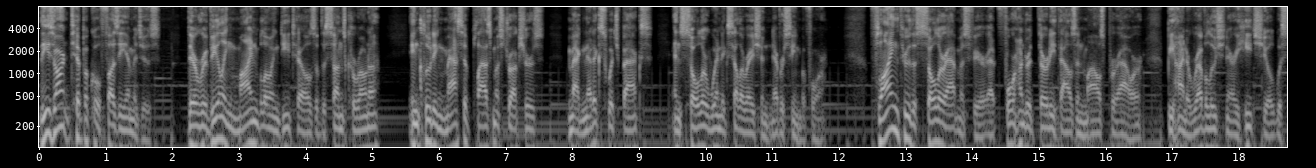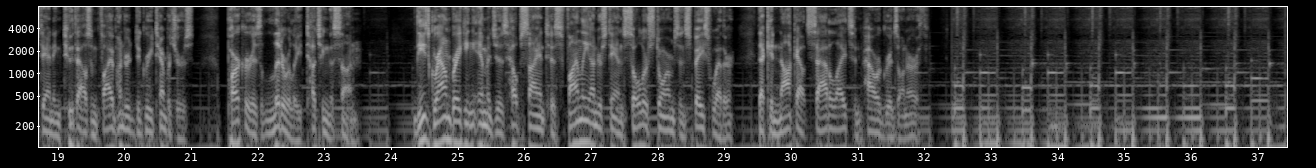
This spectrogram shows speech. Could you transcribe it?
These aren't typical fuzzy images. They're revealing mind-blowing details of the sun's corona, including massive plasma structures, magnetic switchbacks, and solar wind acceleration never seen before. Flying through the solar atmosphere at 430,000 miles per hour behind a revolutionary heat shield withstanding 2,500 degree temperatures, Parker is literally touching the sun. These groundbreaking images help scientists finally understand solar storms and space weather that can knock out satellites and power grids on Earth.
